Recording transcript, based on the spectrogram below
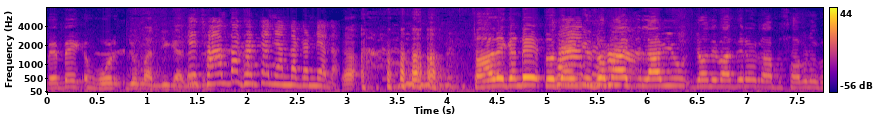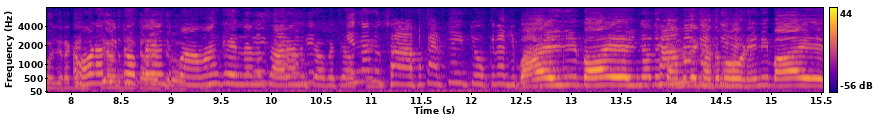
ਬੇਬੇ ਹੋਰ ਜੋ ਮਰਜ਼ੀ ਕਰ ਇਹ ਸਾਲ ਦਾ ਖਰਚਾ ਜਾਂਦਾ ਗੰਡਿਆਂ ਦਾ। ਸਾਲੇ ਗੰਡੇ so thank you so. Much love you ਜਿਉਂਦੇ ਵਾਦੇ ਰਹੋ ਰੱਬ ਸਭ ਨੂੰ ਖੁਸ਼ ਰੱਖੇ ਹੁਣ ਅਸੀਂ ਟੋਕਰਿਆਂ ਚ। ਪਾਵਾਂਗੇ ਇਹਨਾਂ ਨੂੰ ਸਾਰਿਆਂ ਨੂੰ ਚੁੱਕ ਚੁੱਕ ਇਹਨਾਂ ਨੂੰ ਸਾਫ਼ ਕਰਕੇ ਟੋਕਰਿਆਂ 'ਚ ਪਾ ਬਾਏ ਜੀ ਬਾਏ ਇਹਨਾਂ ਦੇ ਕੰਮ ਤੇ ਖਤਮ ਹੋਣੇ ਨਹੀਂ ਬਾਏ।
